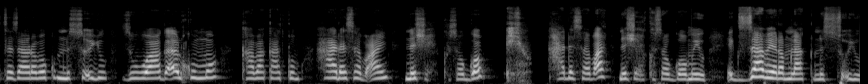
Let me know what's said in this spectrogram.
እተዛረበኩም ንሱ እዩ ዝዋጋኣልኩም እሞ ካባካትኩም ሓደ ሰብኣይ ንሽሕ ክሰጎም እዩ ሓደ ሰብኣይ ንሽሕ ክሰጎም እዩ እግዚኣብሄር ኣምላክ ንሱ እዩ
